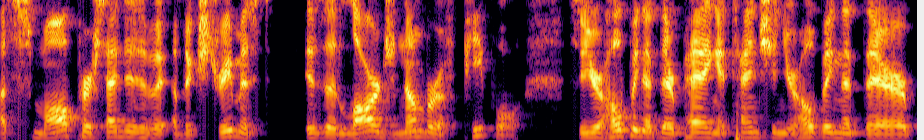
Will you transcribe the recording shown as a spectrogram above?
a small percentage of, of extremists is a large number of people. So you're hoping that they're paying attention. You're hoping that they're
